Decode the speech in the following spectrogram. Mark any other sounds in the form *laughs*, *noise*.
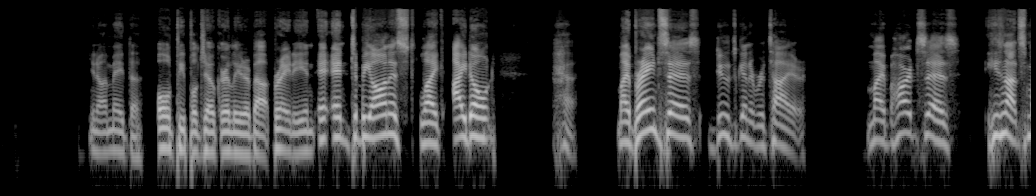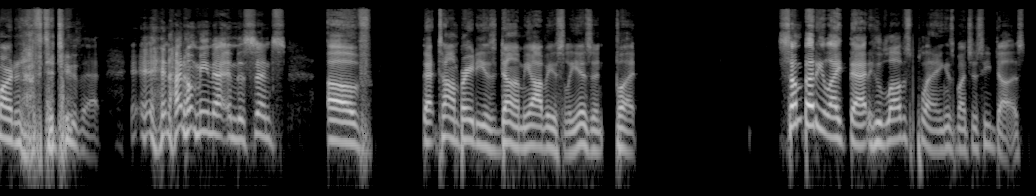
You know, I made the old people joke earlier about Brady. And, and, and to be honest, like, I don't. *sighs* My brain says, dude's going to retire. My heart says, he's not smart *laughs* enough to do that. And I don't mean that in the sense of that Tom Brady is dumb. He obviously isn't, but somebody like that who loves playing as much as he does,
